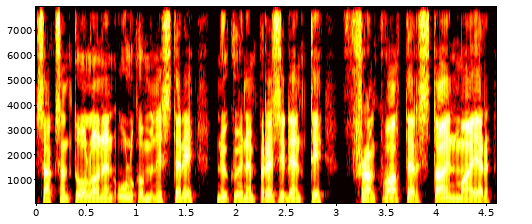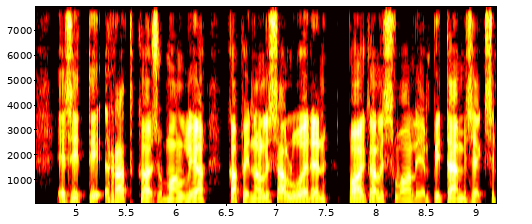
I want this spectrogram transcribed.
Saksan tuolloinen ulkoministeri, nykyinen presidentti Frank-Walter Steinmeier esitti ratkaisumallia kapinallisalueiden paikallisvaalien pitämiseksi.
